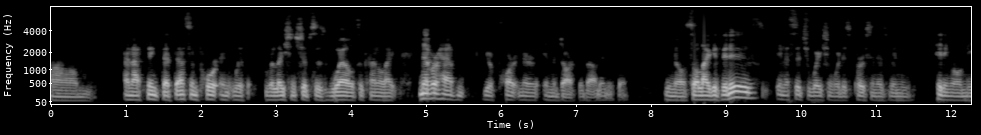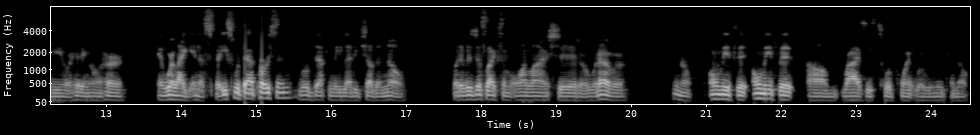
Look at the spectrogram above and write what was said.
Um, and I think that that's important with relationships as well to kind of like never have your partner in the dark about anything. You know, so like if it is in a situation where this person has been hitting on me or hitting on her, and we're like in a space with that person, we'll definitely let each other know. But if it's just like some online shit or whatever, you know, only if it only if it um rises to a point where we need to know.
